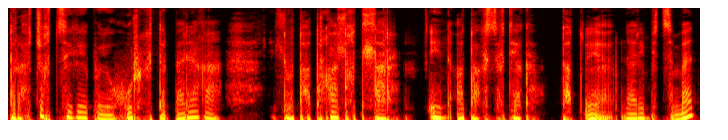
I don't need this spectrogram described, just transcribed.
тэр очих цэгээ буюу хүрэх тэр барайгаа илүү тодорхойлох талаар энэ одоо хэсэгт яг нарийн бичсэн байна.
